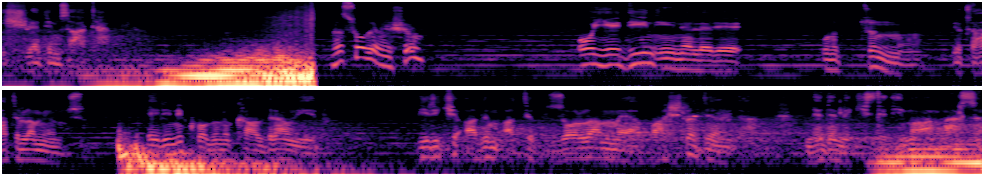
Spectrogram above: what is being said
işledim zaten. Nasıl oluyormuş o? O yediğin iğneleri unuttun mu? Yoksa hatırlamıyor musun? Elini kolunu kaldıramayıp bir iki adım atıp zorlanmaya başladığında ne demek istediğimi anlarsın.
